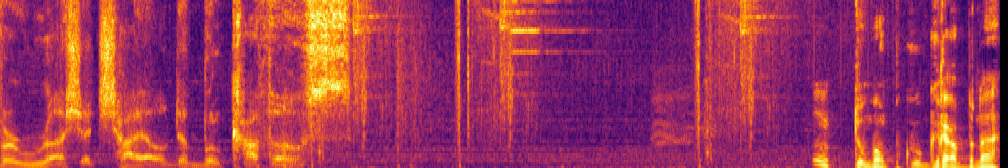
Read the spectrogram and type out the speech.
Never rush a child of Bulkathos. Hm, Tu mopku grabne.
